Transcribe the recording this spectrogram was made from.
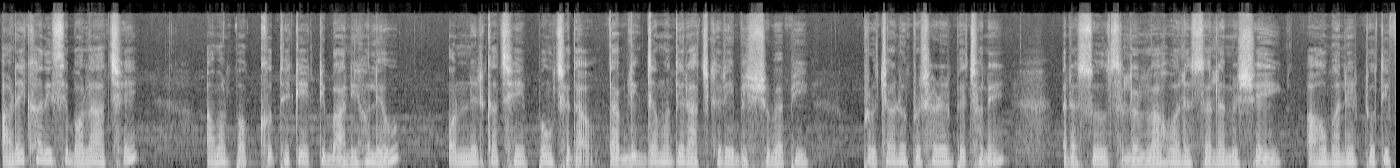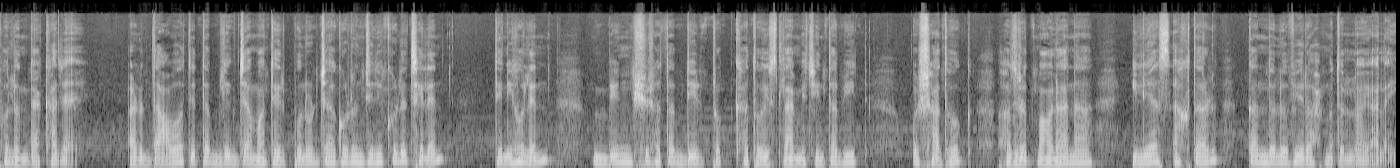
আরেক হাদিসে বলা আছে, আমার পক্ষ থেকে একটি বাণী হলেও অন্যের কাছে পৌঁছে দাও। তাবলিক জামাতের আজকের এই বিশ্বব্যাপী প্রচার ও প্রসারের পেছনে রাসুল সাল্লাহ সেই আহ্বানের প্রতিফলন দেখা যায়। আর দাওয়াতে তাবলিক জামাতের পুনর্জাগরণ যিনি করেছিলেন, তিনি হলেন বিংশ শতাব্দীর প্রখ্যাত ইসলামী চিন্তাবিদ ও সাধক হজরত মাওলানা ইলিয়াস আখতার কান্দলভি রহমতুল্লাহ আলাই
